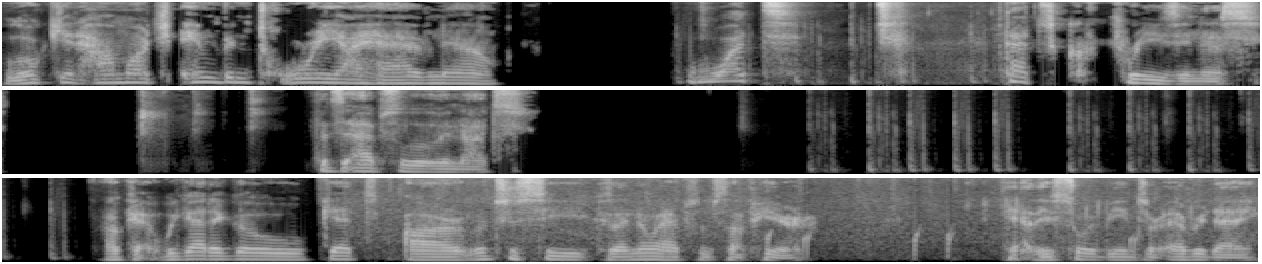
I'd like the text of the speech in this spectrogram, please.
Look at how much inventory I have now. What? That's craziness. That's absolutely nuts. Okay, we got to go get our. Let's just see, because I know I have some stuff here. Yeah, these soybeans are every day.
